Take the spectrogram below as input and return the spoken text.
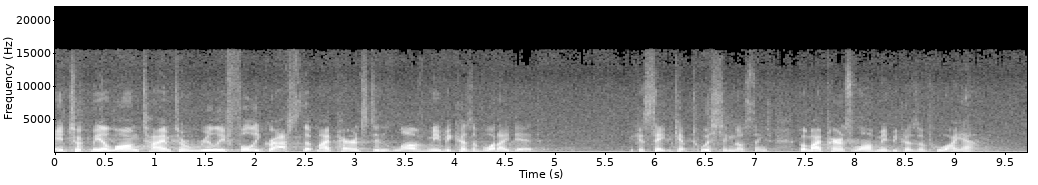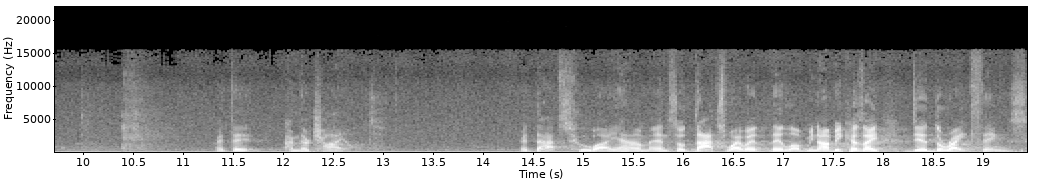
it took me a long time to really fully grasp that my parents didn't love me because of what I did. Because Satan kept twisting those things. But my parents love me because of who I am. Right? They, I'm their child. Right? That's who I am. And so that's why they love me, not because I did the right things.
